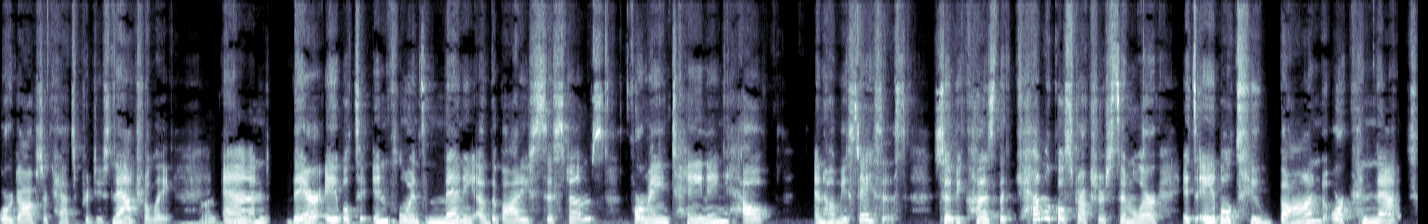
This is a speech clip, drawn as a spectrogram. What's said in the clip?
or dogs or cats produce naturally. And they're able to influence many of the body's systems for maintaining health and homeostasis. So because the chemical structure is similar, it's able to bond or connect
